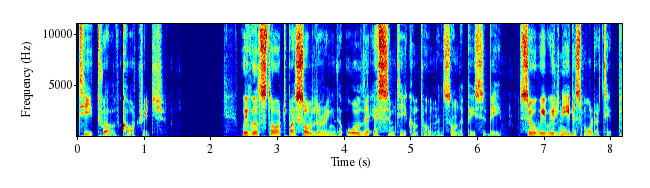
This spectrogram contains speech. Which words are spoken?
T12 cartridge. We will start by soldering the, all the SMT components on the PCB, so we will need a smaller tip.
